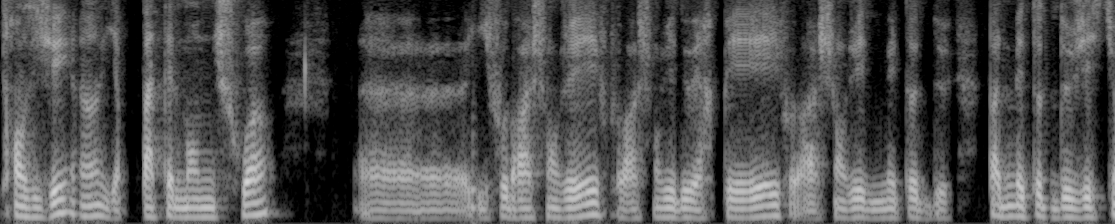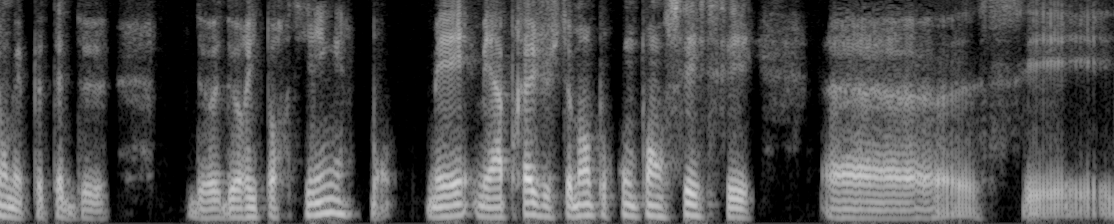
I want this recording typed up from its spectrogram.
transiger. Hein. Il n'y a pas tellement de choix. Euh, il faudra changer, il faudra changer de RP, il faudra changer de méthode de, pas de méthode de gestion, mais peut-être de, de, reporting. Bon, mais, mais après, justement, pour compenser ces, euh, ces,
